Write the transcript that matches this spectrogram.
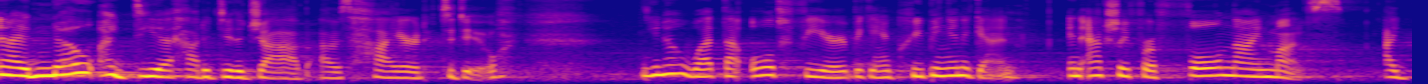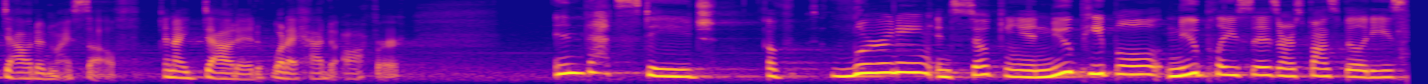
And I had no idea how to do the job I was hired to do. You know what? That old fear began creeping in again. And actually, for a full nine months, I doubted myself and I doubted what I had to offer. In that stage of learning and soaking in new people, new places, and responsibilities,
